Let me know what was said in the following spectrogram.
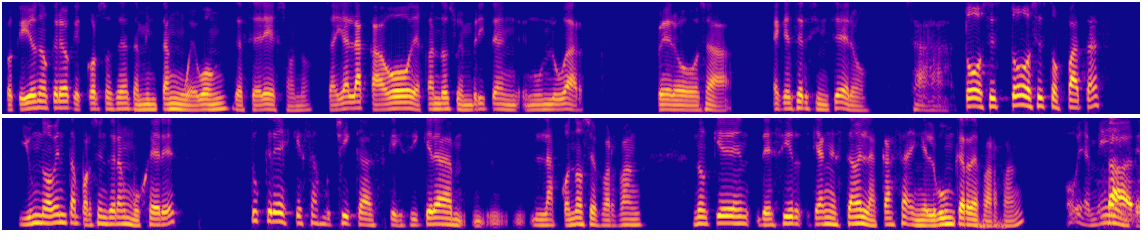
Porque yo no creo que Corso sea también tan huevón de hacer eso, ¿no? O sea, ya la cagó dejando su hembrita en, en un lugar. Pero, o sea, hay que ser sincero. O sea, todos, es- todos estos patas, y un 90% eran mujeres, ¿tú crees que esas chicas que siquiera mm, la conoce Farfán, no quieren decir que han estado en la casa en el búnker de Farfán? Obviamente, Claro,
